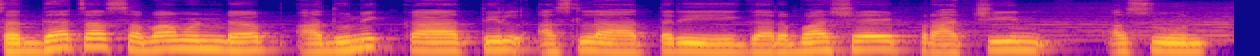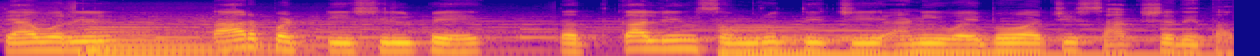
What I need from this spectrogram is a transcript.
सध्याचा सभामंडप आधुनिक काळातील असला तरी गर्भाशय प्राचीन असून त्यावरील तारपट्टी शिल्पे तत्कालीन समृद्धीची आणि वैभवाची साक्ष देतात.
